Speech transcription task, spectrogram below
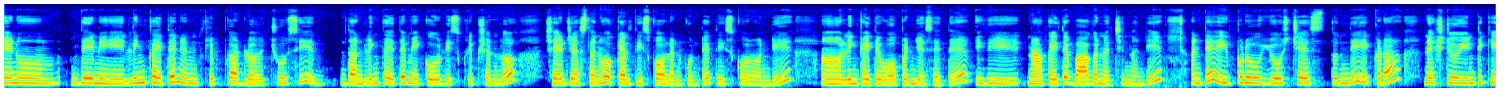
నేను దీని లింక్ అయితే నేను ఫ్లిప్కార్ట్లో చూసి దాని లింక్ అయితే మీకు డిస్క్రిప్షన్లో షేర్ చేస్తాను. ఒకవేళ తీసుకోవాలనుకుంటే తీసుకోండి. లింక్ అయితే ఓపెన్ చేసి అయితే ఇది నాకైతే బాగా నచ్చిందండి. అంటే ఇప్పుడు యూస్ చేస్తుంది ఇక్కడ నెక్స్ట్ ఇంటికి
